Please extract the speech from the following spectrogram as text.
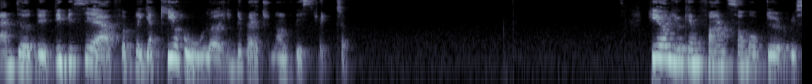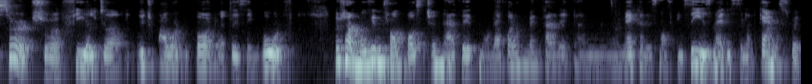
and uh, the DBCF play a key role in the regional district. Here you can find some of the research uh, field uh, in which our department is involved are moving from post-genetic, molecular mechani um, mechanism of disease, medicinal chemistry,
